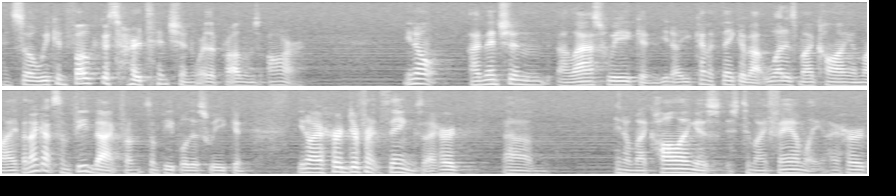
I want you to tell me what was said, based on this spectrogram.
And so we can focus our attention where the problems are. You know, I mentioned uh, last week, and you know, you kind of think about what is my calling in life. And I got some feedback from some people this week, and you know, I heard different things. I heard, um, you know, my calling is, is to my family. I heard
